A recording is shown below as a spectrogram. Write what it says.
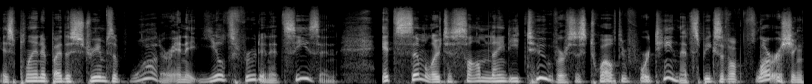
is planted by the streams of water and it yields fruit in its season. It's similar to Psalm 92, verses 12 through 14, that speaks of a flourishing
